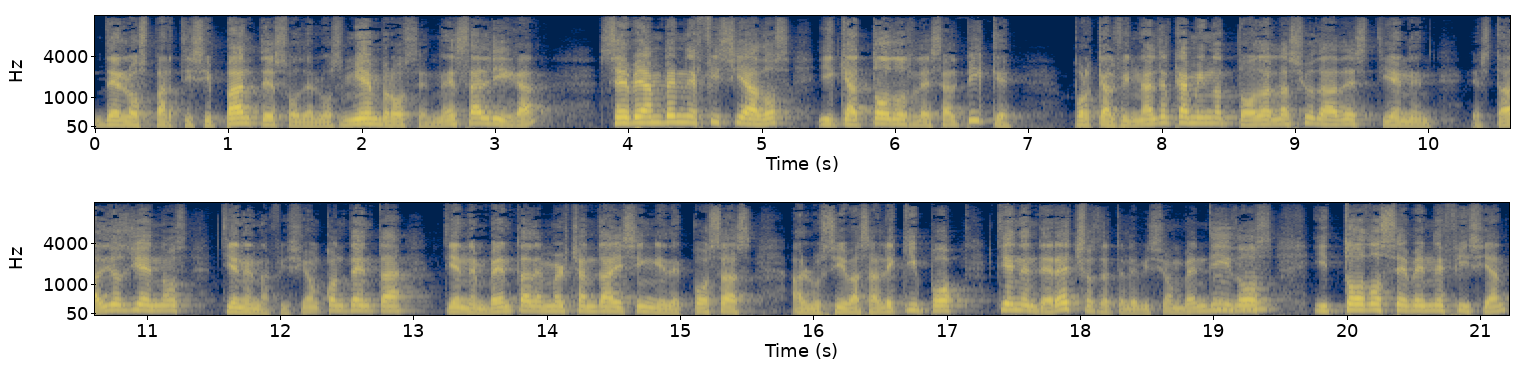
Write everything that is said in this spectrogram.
de los participantes o de los miembros en esa liga se vean beneficiados y que a todos les salpique. Porque al final del camino todas las ciudades tienen estadios llenos, tienen afición contenta, tienen venta de merchandising y de cosas alusivas al equipo, tienen derechos de televisión vendidos y todos se benefician.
